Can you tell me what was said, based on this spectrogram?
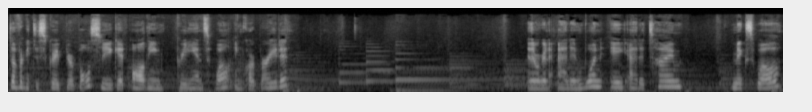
Don't forget to scrape your bowl so you get all the ingredients well incorporated. Then we're gonna add in one egg at a time, mix well.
